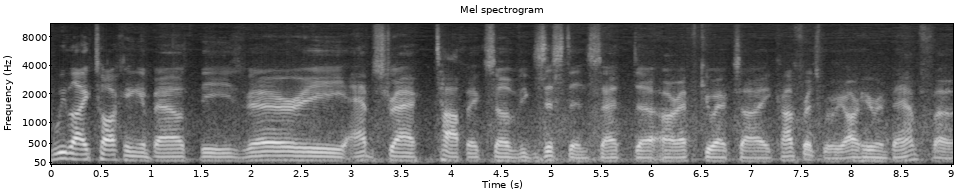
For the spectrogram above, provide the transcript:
we like talking about these very abstract topics of existence at uh, our FQXI conference where we are here in Banff. Uh,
